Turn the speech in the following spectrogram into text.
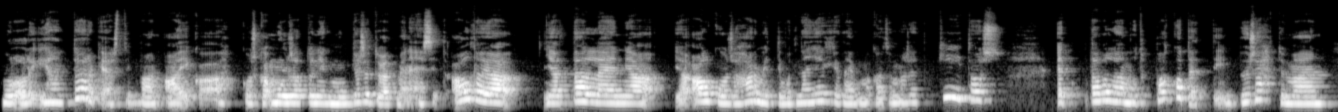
mulla oli ihan törkeästi vaan aikaa, koska mulla sattui niin mun kesätyöt menee sitten alta ja, ja tälleen, ja, ja alkuun se harmitti, mutta näin jälkikäteen, kun mä katson, mä sanoin, että kiitos, että tavallaan mut pakotettiin pysähtymään,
